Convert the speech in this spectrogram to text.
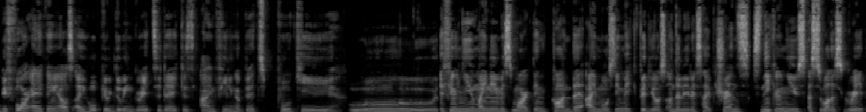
Before anything else, I hope you're doing great today because I'm feeling a bit spooky. Ooh. If you're new, my name is Martin Conde. I mostly make videos on the latest hype trends, sneaker news, as well as great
